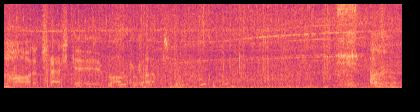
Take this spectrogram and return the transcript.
Oh, what a trash game. Oh my god.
